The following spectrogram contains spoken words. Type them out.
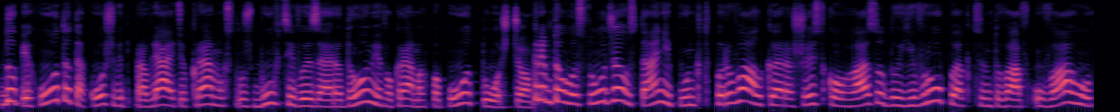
До піхоти також відправляють окремих службовців із аеродромів, окремих ППО тощо. Крім того, суджа останній пункт перевалки рашистського газу до Європи акцентував увагу.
